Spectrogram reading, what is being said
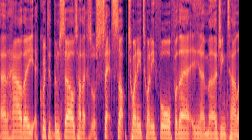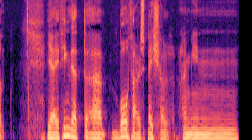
and how they acquitted themselves. How that sort of sets up 2024 for their you know emerging talent. Yeah, I think that uh, both are special. I mean,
